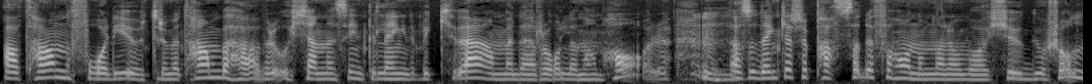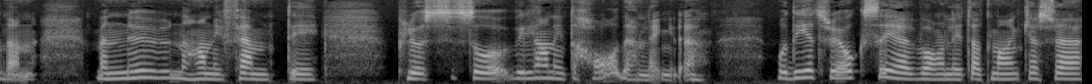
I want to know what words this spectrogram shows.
att han får det utrymmet han behöver och känner sig inte längre bekväm med den rollen han har. Mm. Alltså den kanske passade för honom när de var i 20-årsåldern. Men nu när han är 50 plus så vill han inte ha den längre. Och det tror jag också är vanligt att man kanske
